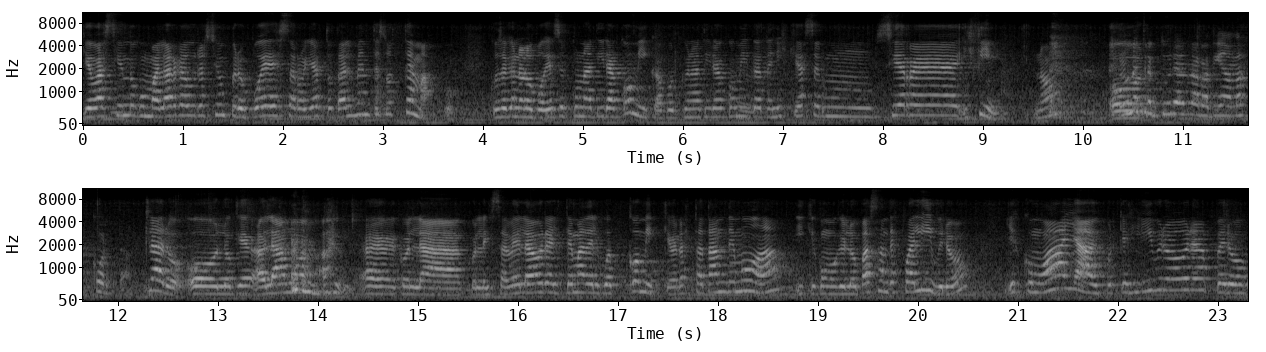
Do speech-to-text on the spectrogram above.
que va siendo como a larga duración, pero puede desarrollar totalmente esos temas. Cosa que no lo podía hacer con una tira cómica, porque una tira cómica tenéis que hacer un cierre y fin, ¿no? O una estructura narrativa más corta. Claro, o lo que hablábamos eh, con, la, con la Isabel ahora, el tema del webcómic, que ahora está tan de moda y que como que lo pasan después al libro, y es como, ah, ya, porque es libro ahora, pero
